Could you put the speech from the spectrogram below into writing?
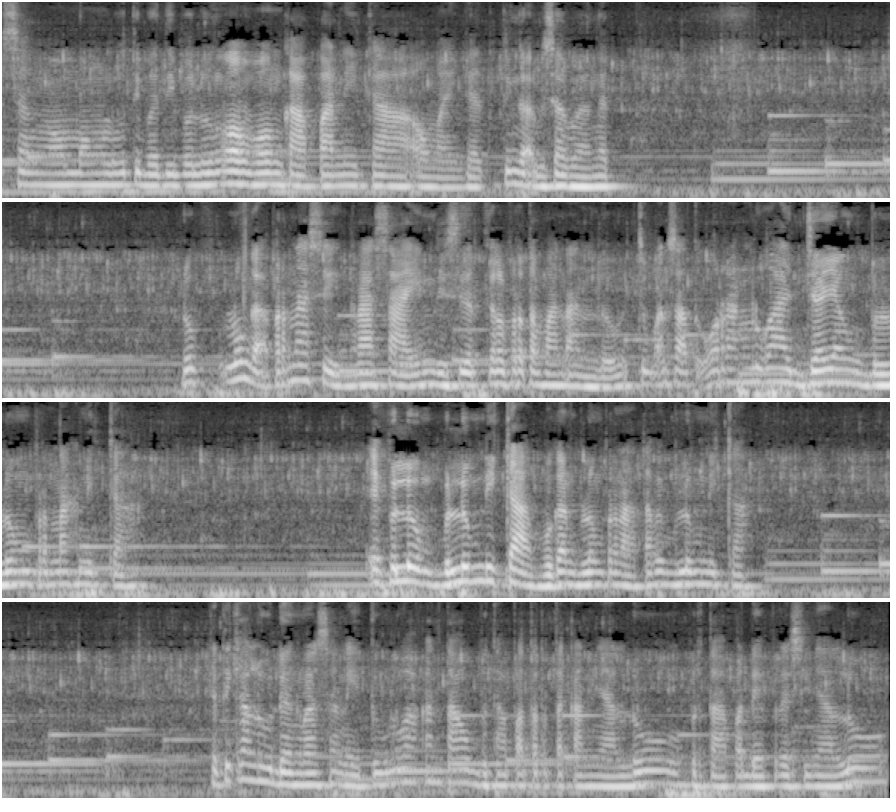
sengomong lu tiba-tiba lu ngomong kapan nikah? Oh my god itu nggak bisa banget. Lu lu nggak pernah sih ngerasain di circle pertemanan lu cuman satu orang lu aja yang belum pernah nikah. Eh belum belum nikah bukan belum pernah tapi belum nikah. Ketika lu udah ngerasain itu lu akan tahu betapa tertekannya lu betapa depresinya lu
